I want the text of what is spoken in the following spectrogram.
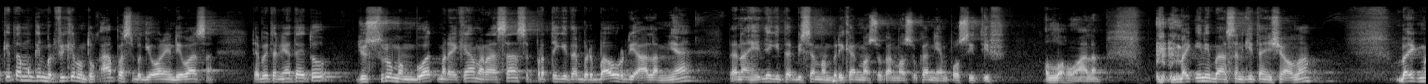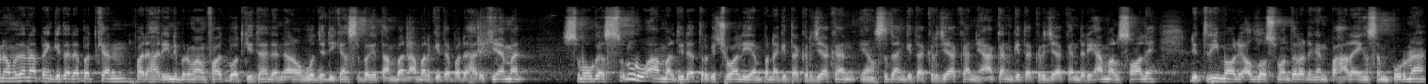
Kita mungkin berpikir untuk apa sebagai orang yang dewasa. Tapi ternyata itu justru membuat mereka merasa seperti kita berbaur di alamnya dan akhirnya kita bisa memberikan masukan-masukan yang positif. Allahu alam. Baik ini bahasan kita insya Allah. Baik mudah-mudahan apa yang kita dapatkan pada hari ini bermanfaat buat kita dan Allah jadikan sebagai tambahan amal kita pada hari kiamat. Semoga seluruh amal tidak terkecuali yang pernah kita kerjakan, yang sedang kita kerjakan, yang akan kita kerjakan dari amal soleh diterima oleh Allah SWT dengan pahala yang sempurna.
